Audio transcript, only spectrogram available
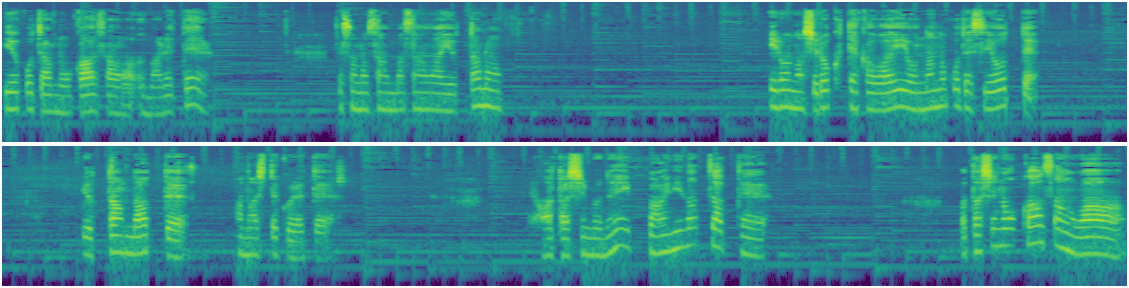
ゆうこちゃんのお母さんは生まれて、で、そのさんまさんは言ったの。色の白くて可愛い女の子ですよって言ったんだって話してくれて、私胸いっぱいになっちゃって、私のお母さんは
